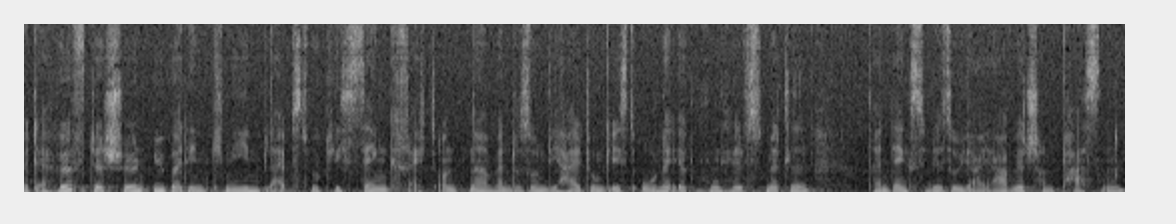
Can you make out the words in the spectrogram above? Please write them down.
mit der Hüfte schön über den Knien bleibst, wirklich senkrecht. Und ne, wenn du so in die Haltung gehst ohne irgendein Hilfsmittel, dann denkst du dir so, ja, ja, wird schon passen.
